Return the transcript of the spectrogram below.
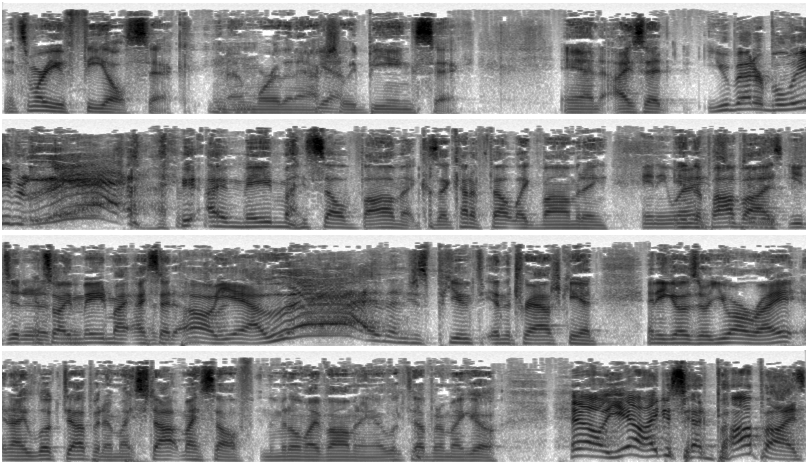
and it's more you feel sick, you know, more than actually being sick. And I said, you better believe it. I, I made myself vomit because I kind of felt like vomiting Anyway, in the so you did Popeyes. it- you did it and so I made my. I said, "Oh yeah," and then just puked in the trash can. And he goes, "Are you all right?" And I looked up at him. I stopped myself in the middle of my vomiting. I looked up at him. I go, "Hell yeah! I just had Popeyes."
